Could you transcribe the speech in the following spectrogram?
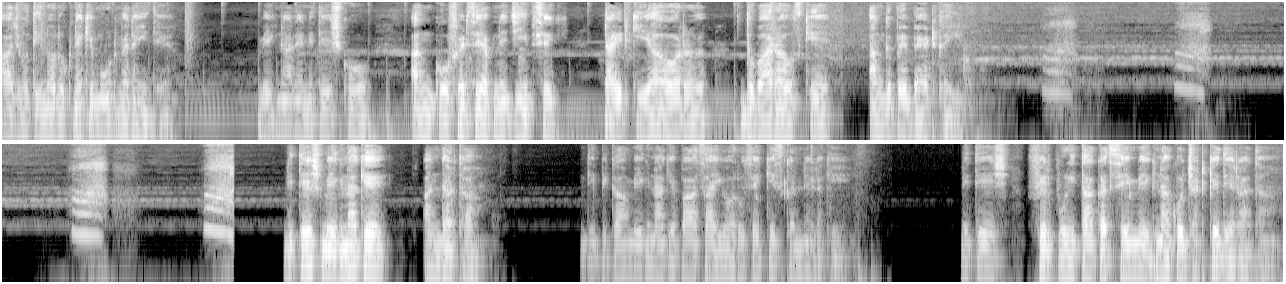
आज वो तीनों रुकने के मूड में नहीं थे। मेघना ने नितेश को अंग को फिर से अपने जीप से टाइट किया और दोबारा उसके अंग पे बैठ गई। नितेश मेघना के अंदर था। दीपिका मेघना के पास आई और उसे किस करने लगी। नितेश फिर पूरी ताकत से मेघना को झटके दे रहा था।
